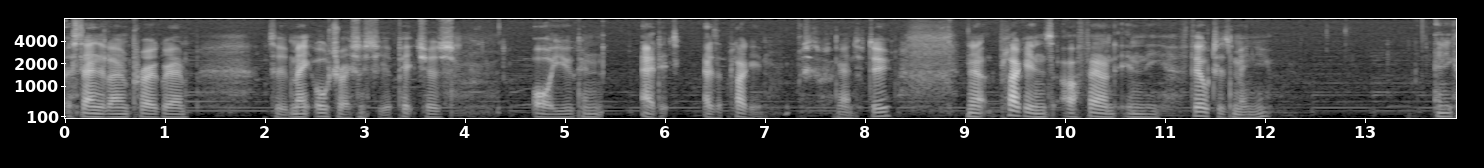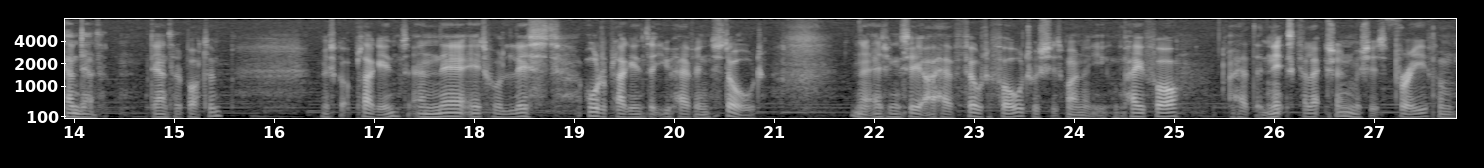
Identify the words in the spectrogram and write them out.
a standalone program to make alterations to your pictures, or you can add it as a plugin, which is what I'm going to do. Now, plugins are found in the filters menu and you come down to, down to the bottom. It's got plugins and there it will list all the plugins that you have installed. Now as you can see I have Filter Forge which is one that you can pay for. I have the Nik's collection which is free from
